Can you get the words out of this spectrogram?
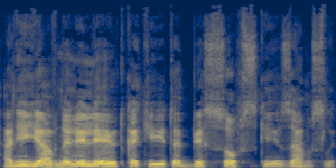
Они явно лелеют какие-то бесовские замыслы.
